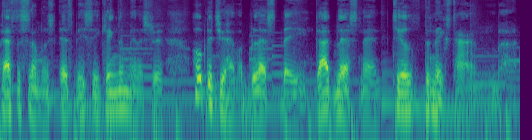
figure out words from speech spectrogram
Pastor Summers, SBC Kingdom Ministry. Hope that you have a blessed day. God bless, man. Till the next time. Bye.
